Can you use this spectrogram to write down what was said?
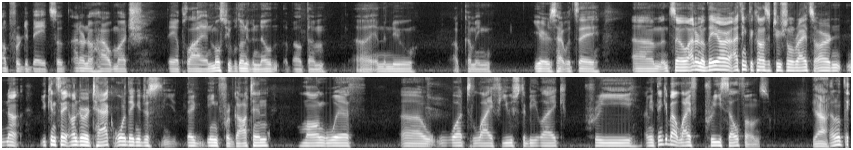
up for debate. So I don't know how much they apply, and most people don't even know about them uh, in the new upcoming years. I would say. Um, and so I don't know. They are. I think the constitutional rights are not. You can say under attack, or they can just they're being forgotten, along with uh, what life used to be like pre. I mean, think about life pre cell phones. Yeah, I don't think.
